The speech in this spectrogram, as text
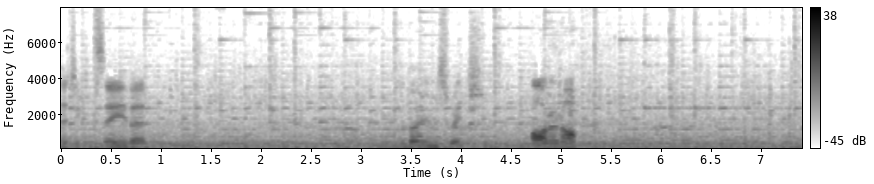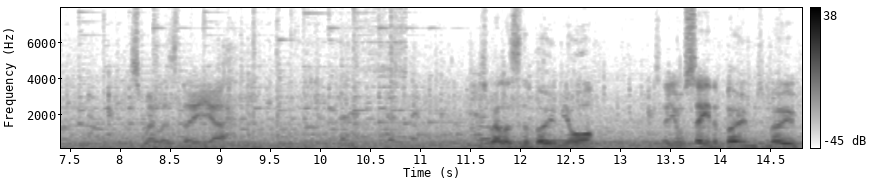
As you can see that the boom switch on and off as well as the uh, as well as the boom yaw. So you'll see the booms move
